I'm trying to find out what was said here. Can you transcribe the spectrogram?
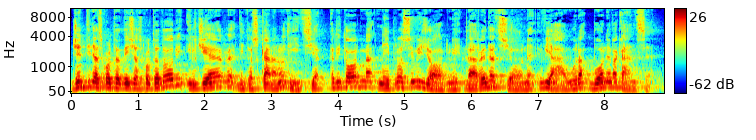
Gentili ascoltatrici e ascoltatori, il GR di Toscana Notizia ritorna nei prossimi giorni. La redazione vi augura buone vacanze.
